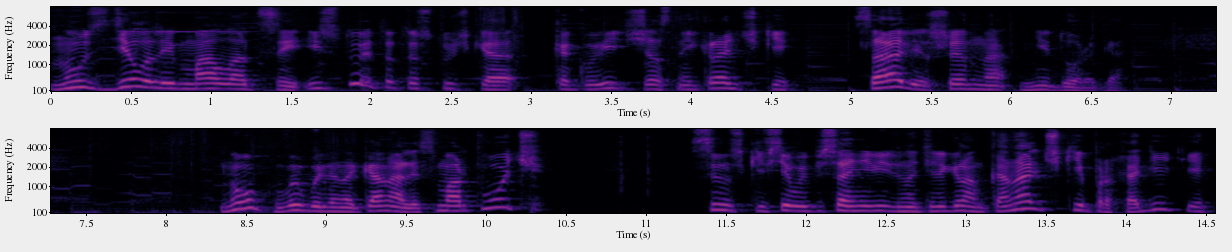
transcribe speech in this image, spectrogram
ну, сделали молодцы. И стоит эта штучка, как вы видите сейчас на экранчике, совершенно недорого. Ну, вы были на канале SmartWatch. Ссылочки все в описании видео на телеграм-канальчике. Проходите,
